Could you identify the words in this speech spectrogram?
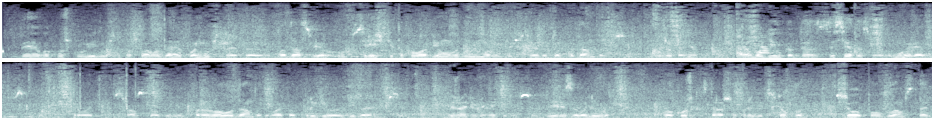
Когда я в окошко увидел, что пошла вода, я понял, что это вода сверху. С речки такого объема воды не может быть, что это только дамба уже понятно. А я будил, когда соседа своего, ну, рядом с кроватью встал, стал говорить, прорвало дамбу, давай подпрыгивай, убегаем, все. Бежать уже некуда, все. Двери завалило, в окошко страшно прыгать, стекла. Все, по углам стали,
